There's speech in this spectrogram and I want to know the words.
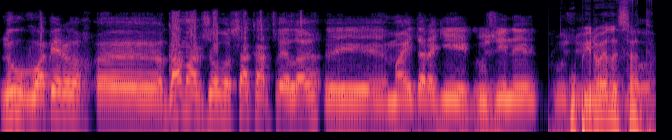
Ну, во-первых, э, გამარჯობა საქართველო, мои дорогие грузины. უპირველესად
